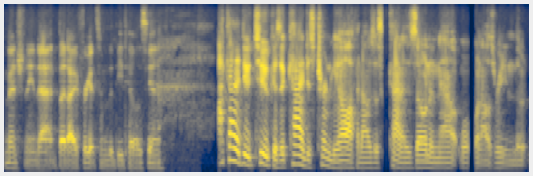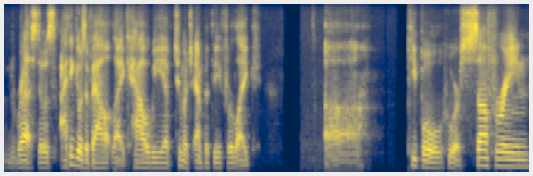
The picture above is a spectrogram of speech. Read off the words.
mentioning that, but I forget some of the details. Yeah. I kind of do too, because it kind of just turned me off, and I was just kind of zoning out when I was reading the, the rest. It was, I think, it was about like how we have too much empathy for like, uh, people who are suffering,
